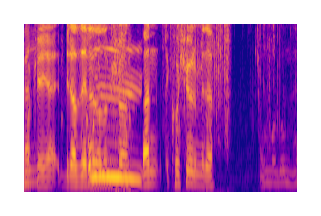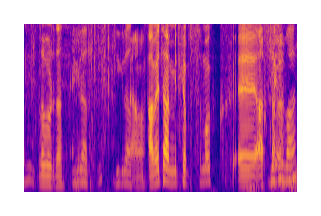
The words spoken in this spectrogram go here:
Ben Okey ya. Biraz yerden alalım şu an. Ben koşuyorum bir de. Olmadı oğlum nereye gitti? La buradan. Diggle attım. Diggle attım. Tamam. Ahmet abi mid kapı smoke e, atıyor. var.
